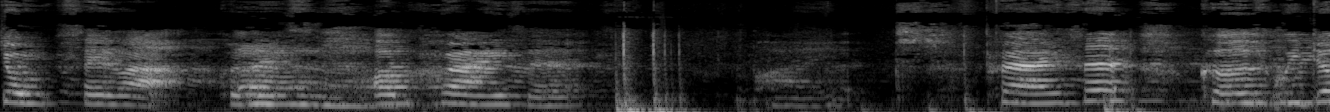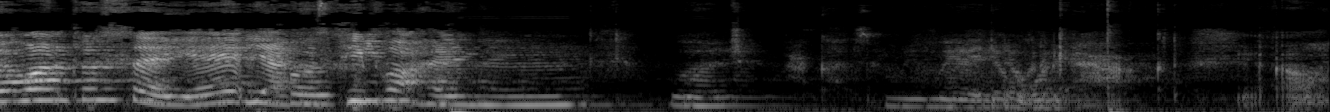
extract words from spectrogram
don't say that because it's Oh. a private private because we don't want to say it. Yeah, because people at home would hack us and we really don't want to get hacked. Yeah. Oh,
